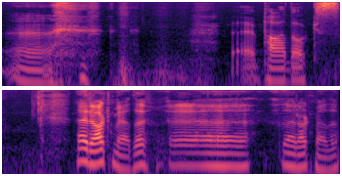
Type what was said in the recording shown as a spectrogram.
Eh, Paradoks. Det er rart med det. Eh, det er rart med det.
